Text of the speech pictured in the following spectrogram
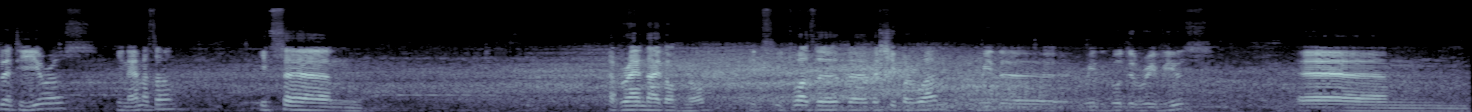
20 euros in Amazon. It's um, a brand I don't know. It's, it was the, the, the cheaper one with uh, with good reviews, um,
